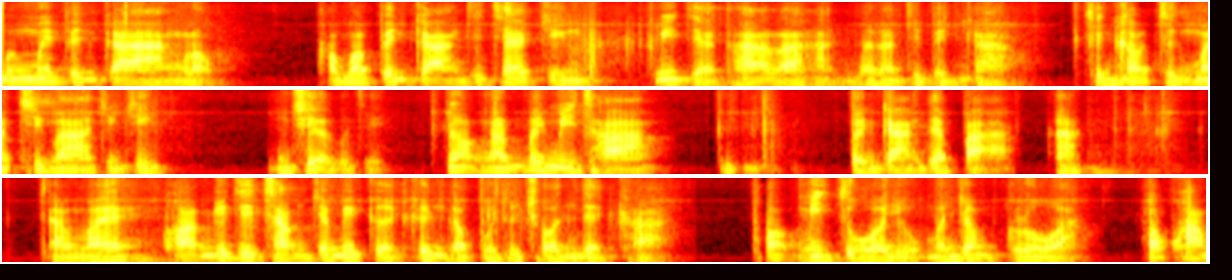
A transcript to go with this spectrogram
มึงไม่เป็นกลางหรอกคำว่าเป็นกลางที่แท้จริง มีแต่พระอรหันต์เท่านั้นที่เป็นกลาง ถึงเข้าถึงมัชชิมาจริง ๆ มึงเชื่อกูสินอกนั้นไม่มีทาง เป็นกลางแต่ปากนะจำไว้ความยุติธรรมจะไม่เกิดขึ้นกับปุถุชนเด็ดขาดเพราะมีตัวอยู่มันย่อมกลัว เพราะความ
